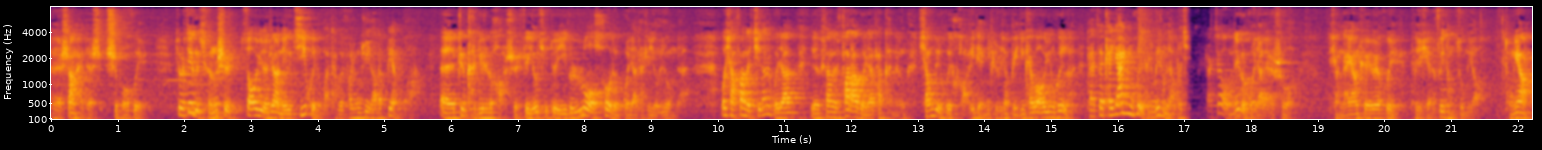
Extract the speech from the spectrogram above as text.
呃，上海的世世博会，就是这个城市遭遇了这样的一个机会的话，它会发生巨大的变化。呃，这肯定是个好事，这尤其对一个落后的国家它是有用的。我想放在其他的国家，呃，像发达国家，它可能相对会好一点。你比如像北京开过奥运会了，它再开亚运会，它就没什么了不起。但在我们这个国家来说，像南洋全运会，它就显得非常重要。同样，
